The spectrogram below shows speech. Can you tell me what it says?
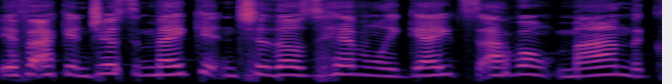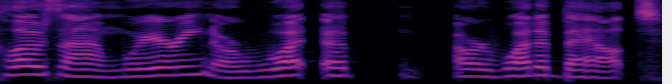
If I can just make it into those heavenly gates, I won't mind the clothes I'm wearing or what or what about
